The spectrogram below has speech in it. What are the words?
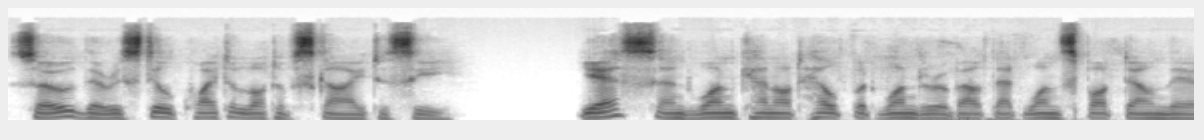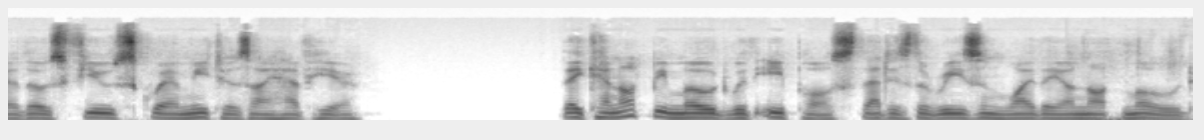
So there is still quite a lot of sky to see. Yes, and one cannot help but wonder about that one spot down there, those few square meters I have here. They cannot be mowed with EPOS, that is the reason why they are not mowed,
